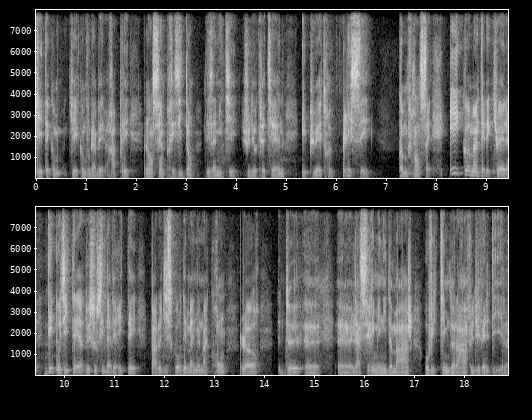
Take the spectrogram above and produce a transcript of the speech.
qui était comme, qui est, comme vous l'avez rappelé, l'ancien président des amitiés judéo-chrétiennes, ait pu être blessé comme français et comme intellectuel dépositaire du souci de la vérité par le discours d'Emmanuel Macron lors de euh, euh, la cérémonie d'hommage aux victimes de la rafle du Veldiv.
